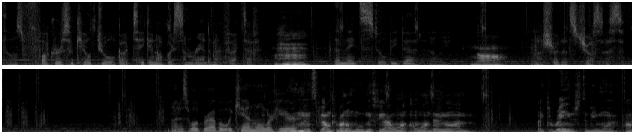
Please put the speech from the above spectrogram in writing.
If those fuckers who killed Joel got taken out by some random infected, Then they'd still be dead, Ellie. nah. I'm not sure that's justice. Might as well grab what we can while we're here. Movement speed. I don't care about no movement speed. I want I want dang on like the range to be more, huh?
